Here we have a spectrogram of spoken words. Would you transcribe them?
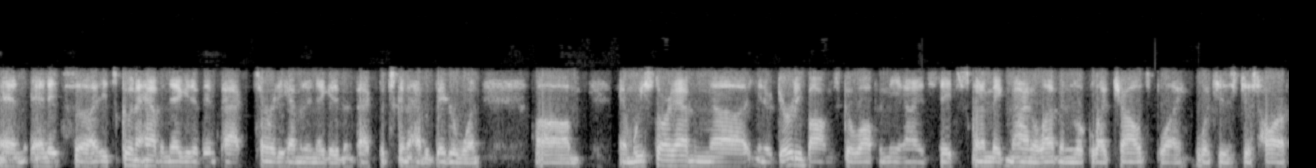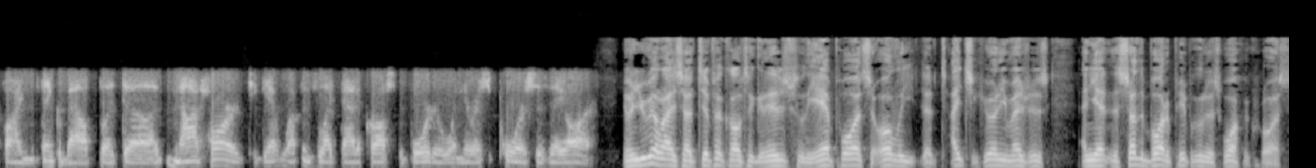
And and it's uh, it's going to have a negative impact. It's already having a negative impact, but it's going to have a bigger one. Um, and we start having uh, you know dirty bombs go off in the United States, it's going to make 9/11 look like child's play, which is just horrifying to think about. But uh, not hard to get weapons like that across the border when they're as porous as they are. When you realize how difficult it is for the airports, all the, the tight security measures, and yet in the southern border, people can just walk across,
